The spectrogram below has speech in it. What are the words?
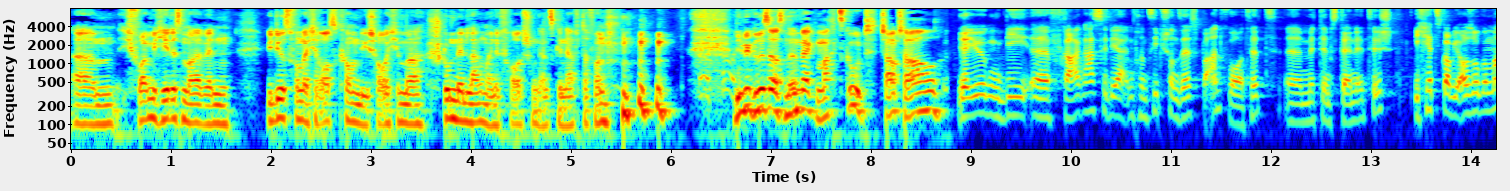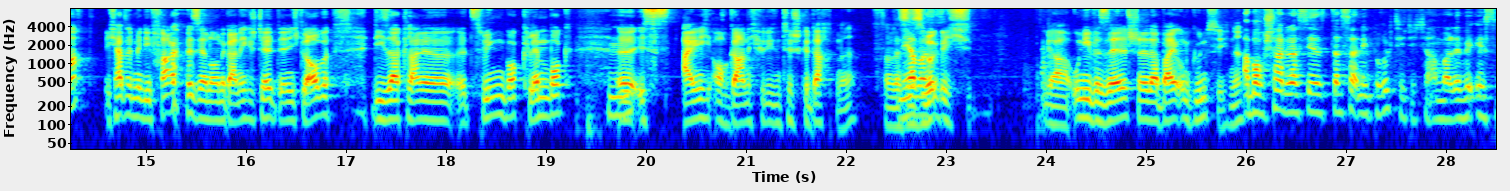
Ähm, ich freue mich jedes Mal, wenn Videos von euch rauskommen. Die schaue ich immer stundenlang. Meine Frau ist schon ganz genervt davon. Liebe Grüße aus Nürnberg. Macht's gut. Ciao, ciao. Ja, Jürgen, die äh, Frage hast du dir ja im Prinzip schon selbst beantwortet äh, mit dem Stanley-Tisch. Ich hätte es, glaube ich, auch so gemacht. Ich hatte mir die Frage bisher noch gar nicht gestellt, denn ich glaube, dieser kleine äh, Zwingenbock, Klemmbock, äh, ist eigentlich auch gar nicht für diesen Tisch gedacht. Ne? Sondern das Nee, ist aber es wirklich ja, universell, schnell dabei und günstig. Ne? Aber auch schade, dass sie das halt nicht berücksichtigt haben, weil es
